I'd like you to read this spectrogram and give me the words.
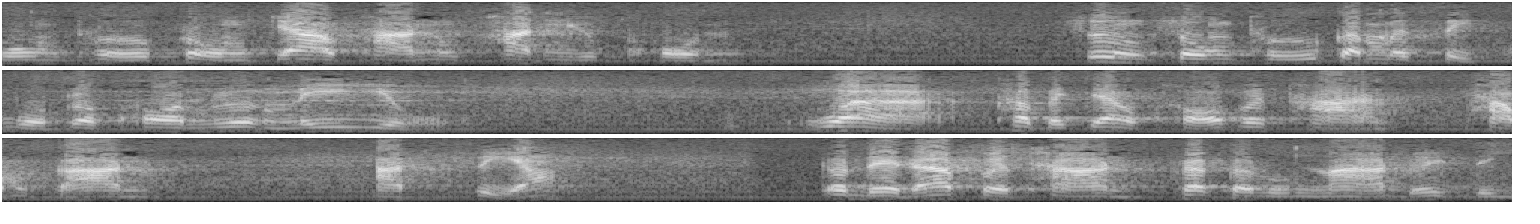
วงเธอพระองค์เจ้าพานุพันธ์ยุคน ซึ่งทรงถือกรรมสิทธิ์บทละครเรื่องนี้อยู่ ว่าข้าพเจ้าขอประทานทำการอัดเสียง ก็ได้รับประทานพระกรุณาด้วยดี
